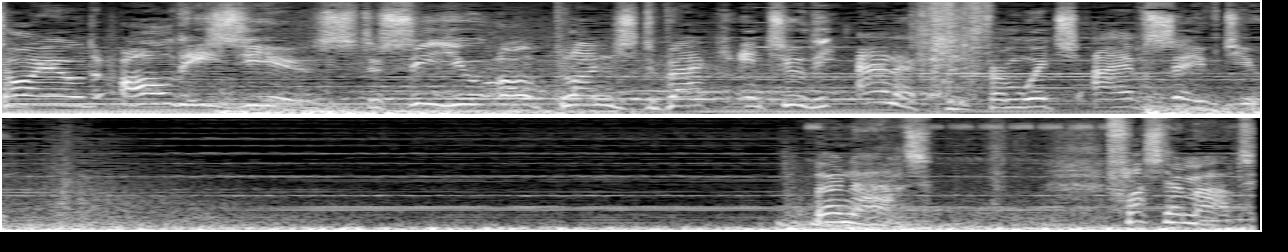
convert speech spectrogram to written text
toiled all these years to see you all plunged back into the anarchy from which I have saved you. Bernard, flush them out.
